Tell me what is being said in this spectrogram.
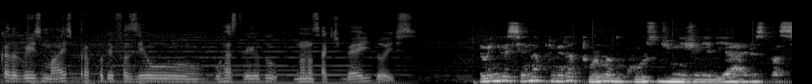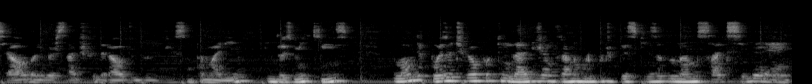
cada vez mais para poder fazer o, o rastreio do Nanosat BR2. Eu ingressei na primeira turma do curso de Engenharia Aeroespacial da Universidade Federal de Santa Maria em 2015 e logo depois eu tive a oportunidade de entrar no grupo de pesquisa do Nanosat CBR.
